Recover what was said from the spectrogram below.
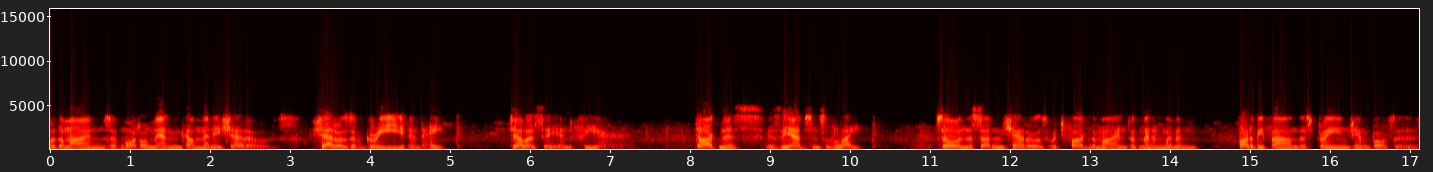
Over the minds of mortal men come many shadows shadows of greed and hate, jealousy and fear. Darkness is the absence of light. So, in the sudden shadows which fog the minds of men and women, are to be found the strange impulses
